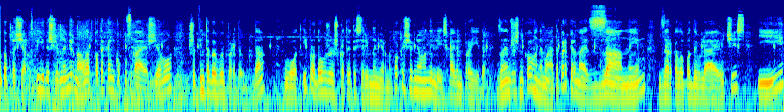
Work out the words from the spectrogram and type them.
Ну, тобто ще раз, ти їдеш рівномірно, але потихеньку пускаєш його, щоб він тебе випередив. Да? От, і продовжуєш катитися рівномірно. Поки що в нього не лізь, хай він проїде. За ним же ж нікого немає. Тепер пірнай за ним, дзеркало подивляючись, і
